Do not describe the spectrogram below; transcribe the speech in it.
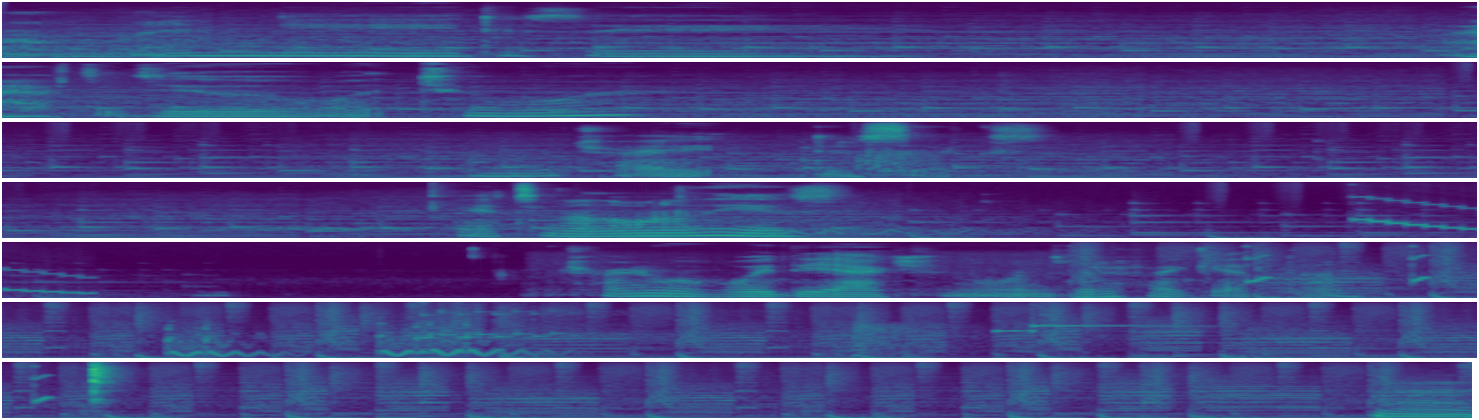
Oh, I need to save. I have to do, what, two more? I'm gonna try do six. Okay, it's another one of these. I'm trying to avoid the action ones, but if I get them. Hmm.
